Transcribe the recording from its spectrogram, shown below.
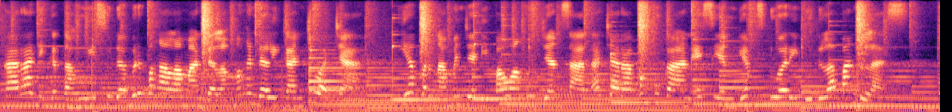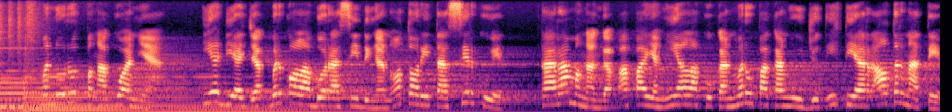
Rara diketahui sudah berpengalaman dalam mengendalikan cuaca. Ia pernah menjadi pawang hujan saat acara pembukaan Asian Games 2018. Menurut pengakuannya, ia diajak berkolaborasi dengan otoritas sirkuit. Rara menganggap apa yang ia lakukan merupakan wujud ikhtiar alternatif.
